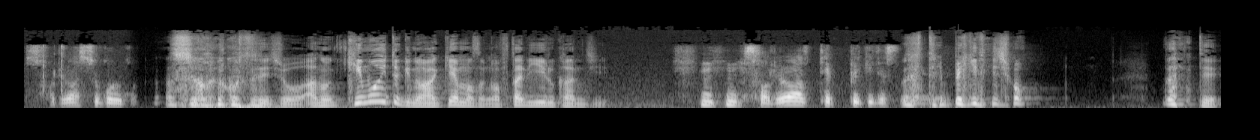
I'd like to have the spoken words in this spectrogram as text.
それはすごいこ すごいことでしょ？あの、キモい時の秋山さんが二人いる感じ。と。それは鉄壁ですね。鉄壁でしょ？だって、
